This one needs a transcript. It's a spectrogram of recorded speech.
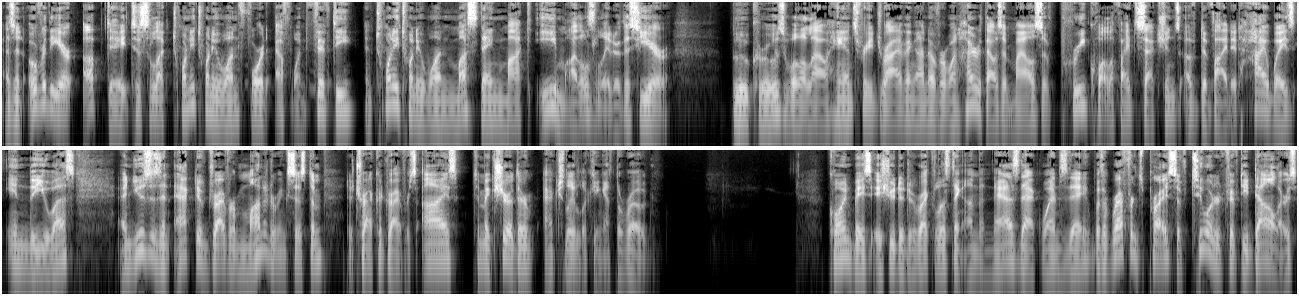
as an over-the-air update to select 2021 Ford F-150 and 2021 Mustang Mach-E models later this year. BlueCruise will allow hands-free driving on over 100,000 miles of pre-qualified sections of divided highways in the US and uses an active driver monitoring system to track a driver's eyes to make sure they're actually looking at the road. Coinbase issued a direct listing on the NASDAQ Wednesday with a reference price of $250.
